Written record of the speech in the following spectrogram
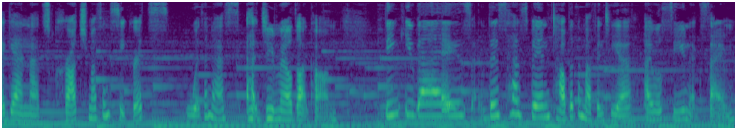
Again, that's crotchmuffinsecrets with an S at gmail.com. Thank you guys. This has been Top of the Muffin To Ya. I will see you next time.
